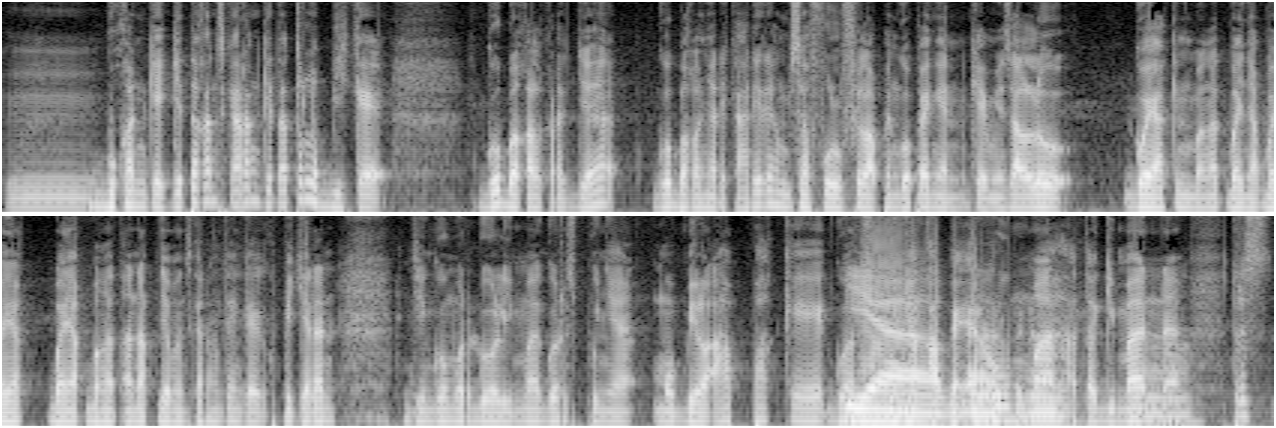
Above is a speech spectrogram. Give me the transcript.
Hmm. bukan kayak kita kan sekarang kita tuh lebih kayak gue bakal kerja gue bakal nyari karir yang bisa fulfill apa yang gue pengen kayak misal lu gue yakin banget banyak banyak banyak banget anak zaman sekarang tuh yang kayak kepikiran anjing gue umur 25 gue harus punya mobil apa kek gue harus Iya, punya KPR benar, rumah benar. atau gimana Ah. terus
